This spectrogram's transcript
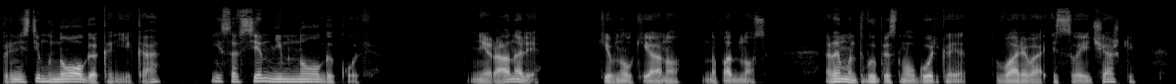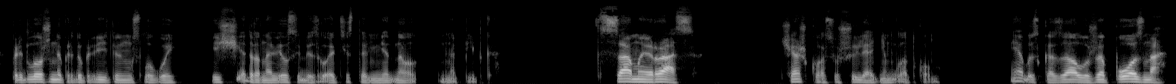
принести много коньяка и совсем немного кофе. «Не рано ли?» — кивнул Киано на поднос. Ремонт выплеснул горькое варево из своей чашки, предложенной предупредительным слугой, и щедро налил себе золотистого медного напитка. «В самый раз!» Чашку осушили одним глотком. «Я бы сказал, уже поздно!»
